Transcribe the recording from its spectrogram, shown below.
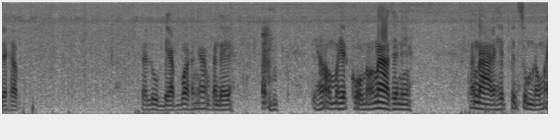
เลยครับแต่รูปแบบบ่าทั้งงามกันใดที่ เฮาเอามาเฮ็ดโขงน้องหน้าใช่นี่ทั้งหน้าเฮ็ดเป็นสุ่มดอกไม้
